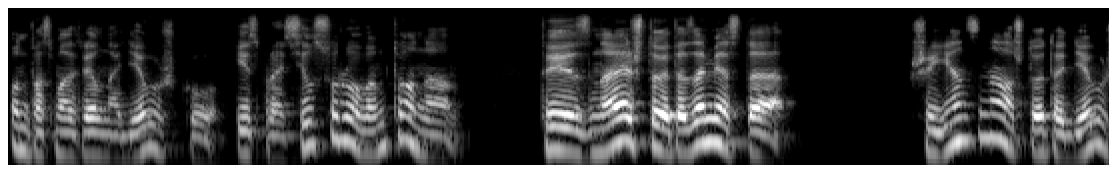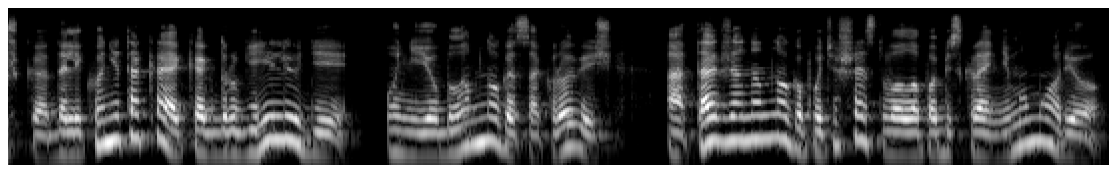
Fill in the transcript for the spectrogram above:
Он посмотрел на девушку и спросил суровым тоном. «Ты знаешь, что это за место?» Шиян знал, что эта девушка далеко не такая, как другие люди. У нее было много сокровищ, а также она много путешествовала по бескрайнему морю.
